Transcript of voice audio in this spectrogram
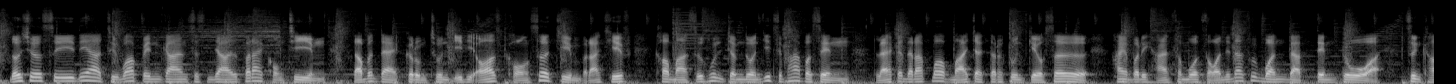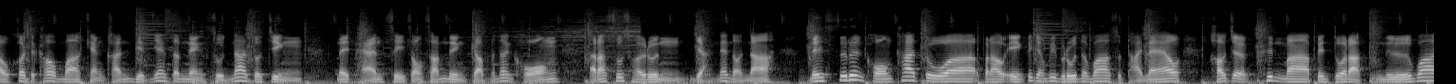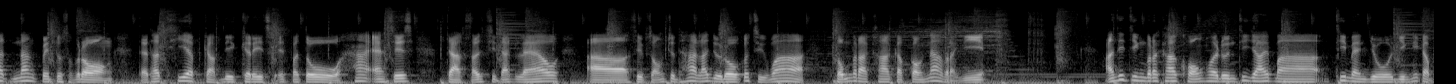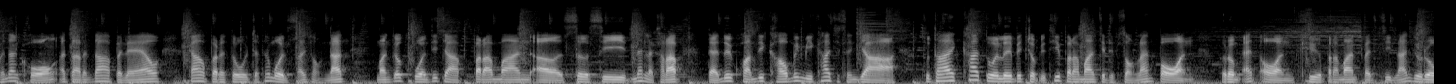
โดยเชลซีเนี่ยถือว่าเป็นการเซ็นสัญญาแรกของทีมนับตั้งแต่กลุ่มทุน e d o s ของเซอร์จิมราคิฟเข้ามาซื้อหุ้นจำนวน 25%และก็ได้รับมอบหมายจากตระกูลเกลเซอร์ ให้บริหารสโมสรในด้านฟุตบอลแบบเต็มตัว ซึ่งเขาก็จะเข้ามาแข่งขันเบียดแย่งตำแหน่งศูนย์หน้าตัวจริง ในแผน 4-2-3-1 กับด้านของรัสซุสฮอยรุนอย่างแน่นอนนะ ในเรื่องของค่าตัวเราเองก็ยังไม่รู้นะว่าสุดท้ายแล้ว เขาจะขึ้นมาเป็นตัวหลักหรือว่านั่งเป็นตัวสำรอง แต่ถ้าเทียบกับดีกรี11ประตู 5 แอสซิสจาก 34 นัดแล้ว 12.5 ล้านยูโรก็ถือว่าสมราคากับกองหน้ารายนี้ อันที่จริงราคาของฮอยดุนที่ย้ายมาที่แมนยูยิงให้กับทางด้านของอาตาลันตาไปแล้ว 9 ประตูจากทั้งหมด32นัด มันก็ควรที่จะประมาณเออเซอร์ซีนั่นแหละครับ แต่ด้วยความที่เขาไม่มีค่าจิตสัญญา สุดท้ายค่าตัวเลยไปจบอยู่ที่ประมาณ 72 ล้านปอนด์รวมแอดออนคือประมาณ 84 ล้านยูโร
